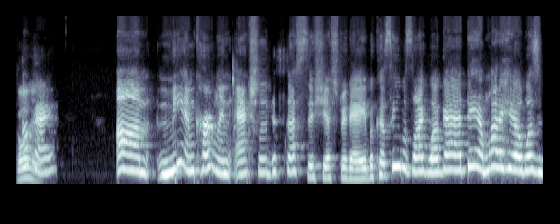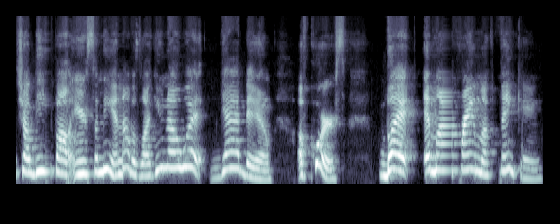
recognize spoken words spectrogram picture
Go okay. Ahead. Um, me and Curlin actually discussed this yesterday because he was like, Well, goddamn, why the hell wasn't your default answer me? And I was like, you know what? Goddamn, of course. But in my frame of thinking,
